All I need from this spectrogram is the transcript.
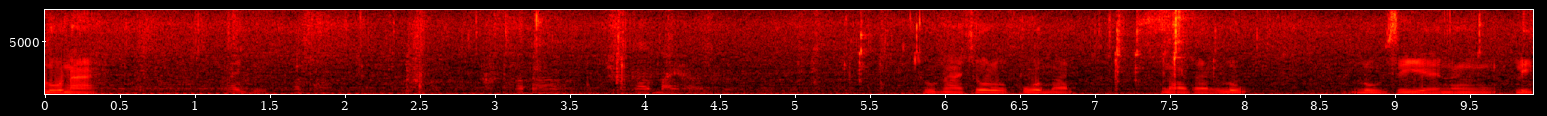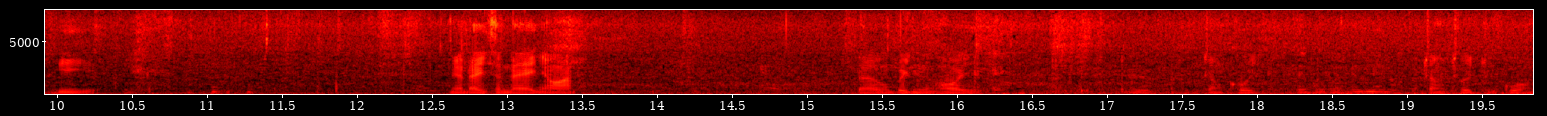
តលូណាអីនិយាយអត់អត់កាត់ដៃហើយលូណាចូលពួនមកណៅតែលូលូស៊ីហើយនិងលីឌីមានអីសំដែងអត់ដើរវិញនឹងហុយចង់ខូចតែមិនមានណាចង់ជួយជង្គង់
